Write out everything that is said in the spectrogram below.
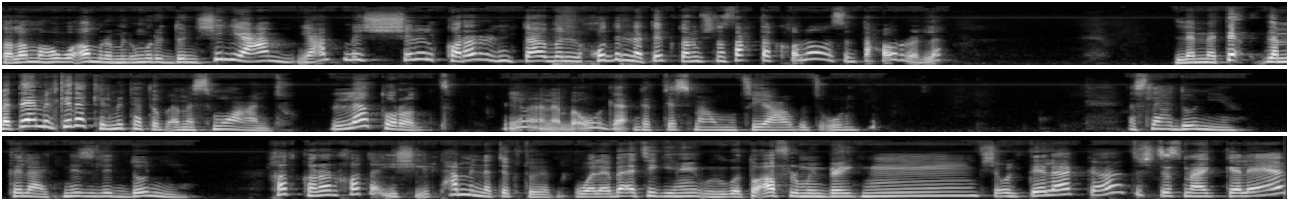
طالما هو أمر من أمور الدنيا. شيل يا عم يا عم مش شيل القرار أنت خد النتيجة أنا مش نصحتك خلاص أنت حر. لا. لما ت... لما تعمل كده كلمتها تبقى مسموعة عنده. لا ترد. ليه؟ أنا بقول لا ده بتسمع ومطيعة وبتقول. اصلها دنيا. طلعت نزلت دنيا. خد قرار خطا يشيل. تحمل نتيجته يا ابني. ولا بقى تيجي هي وتقف له من بعيد. "هم، مش قلت لك؟ مش تسمع الكلام؟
